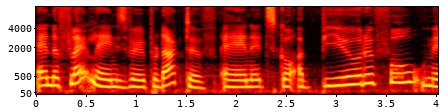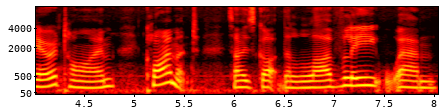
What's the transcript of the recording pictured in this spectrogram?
and the flat land is very productive and it's got a beautiful maritime climate. So it's got the lovely. Um,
